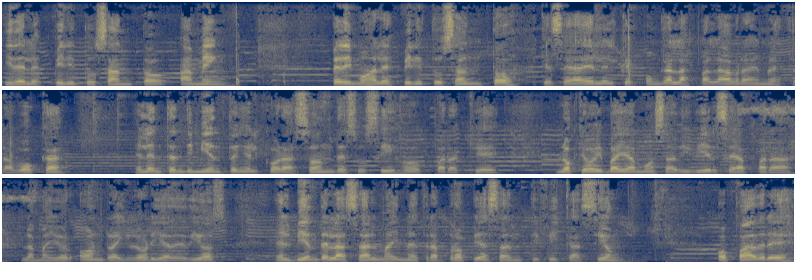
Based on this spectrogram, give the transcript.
y del Espíritu Santo. Amén. Pedimos al Espíritu Santo que sea Él el que ponga las palabras en nuestra boca, el entendimiento en el corazón de sus hijos para que lo que hoy vayamos a vivir sea para la mayor honra y gloria de Dios, el bien de las almas y nuestra propia santificación. Oh Padre,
